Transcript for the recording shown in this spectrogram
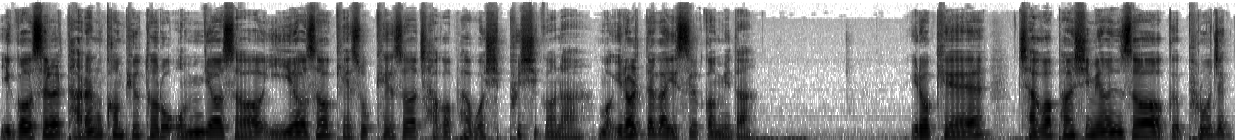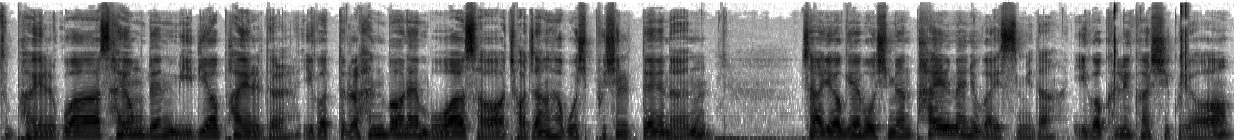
이것을 다른 컴퓨터로 옮겨서 이어서 계속해서 작업하고 싶으시거나 뭐 이럴 때가 있을 겁니다. 이렇게 작업하시면서 그 프로젝트 파일과 사용된 미디어 파일들 이것들을 한 번에 모아서 저장하고 싶으실 때는 자 여기에 보시면 파일 메뉴가 있습니다. 이거 클릭하시고요.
